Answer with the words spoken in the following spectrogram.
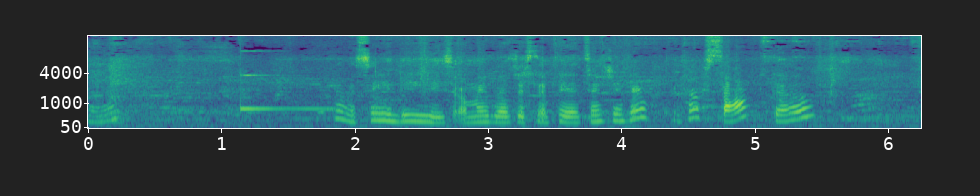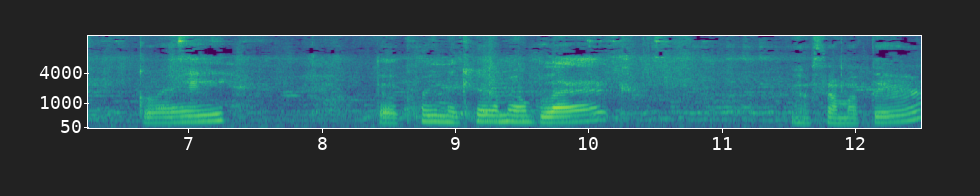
I haven't seen these, or maybe I just didn't pay attention. They're, they're soft though. Gray. The cream and caramel black. Have some up there.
